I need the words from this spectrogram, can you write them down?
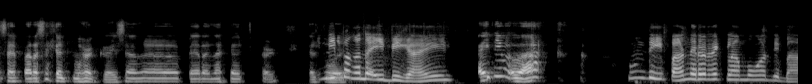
sa, para sa health workers, ang ah, pera ng health, health hindi pa worker. nga naibigay Ay, di ba ba? hindi pa nirereklamo nga di ba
